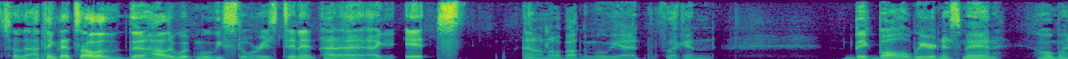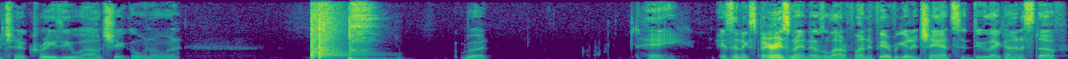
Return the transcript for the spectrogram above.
So I think that's all of the Hollywood movie stories. Tenet, I, I, I, it's, I don't know about the movie. I fucking big ball of weirdness, man. Whole bunch of crazy, wild shit going on. But hey, it's an experience, man. It was a lot of fun. If you ever get a chance to do that kind of stuff,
